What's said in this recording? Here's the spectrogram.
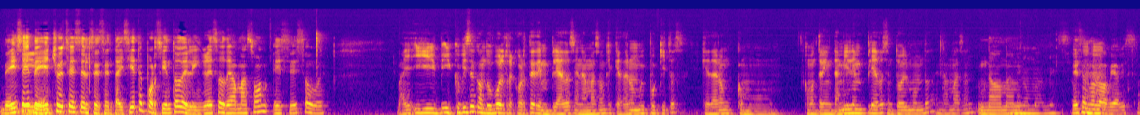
de ese, de hecho, ese es el 67% del ingreso de Amazon, es eso, güey. Vaya, y, y ¿qué viste cuando hubo el recorte de empleados en Amazon? Que quedaron muy poquitos. Quedaron como. Como 30 mil empleados en todo el mundo en Amazon. No, mami. No mames. Eso no lo había visto.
